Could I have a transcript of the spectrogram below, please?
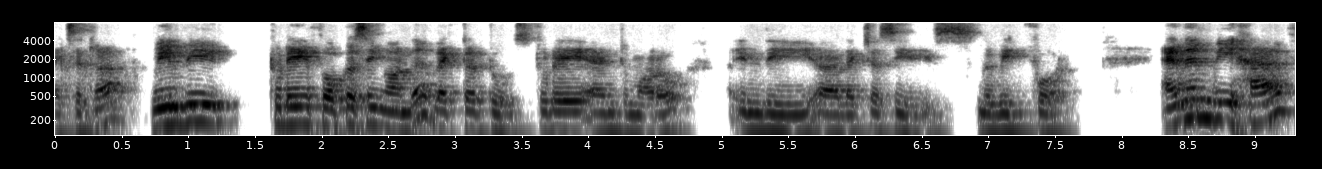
etc we'll be today focusing on the vector tools today and tomorrow in the uh, lecture series the week four. And then we have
